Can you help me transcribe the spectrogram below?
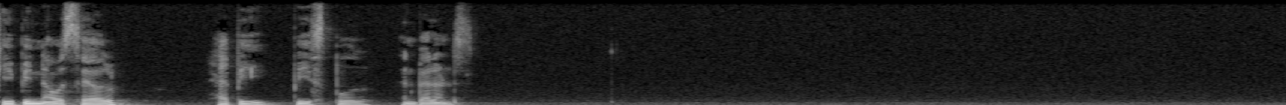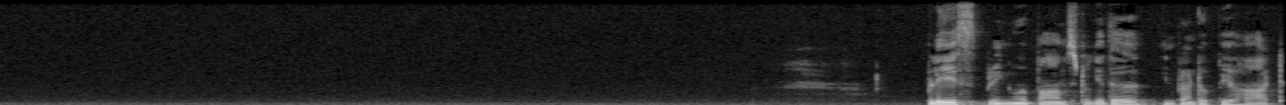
keeping ourselves happy, peaceful, and balanced. Please bring your palms together in front of your heart.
